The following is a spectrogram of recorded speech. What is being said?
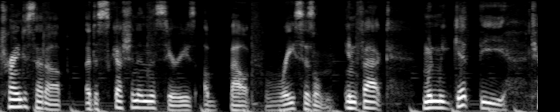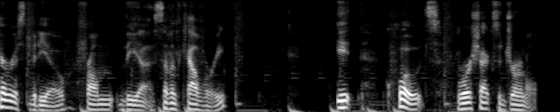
trying to set up a discussion in this series about racism. In fact, when we get the terrorist video from the uh, 7th Cavalry, it quotes Rorschach's journal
